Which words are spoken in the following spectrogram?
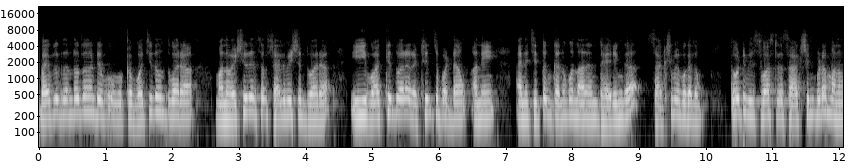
బైబిల్ గ్రంథంలో ఒక వచనం ద్వారా మనం అష్యూరెన్స్ ఆఫ్ సాల్వేషన్ ద్వారా ఈ వాక్యం ద్వారా రక్షించబడ్డాం అనే ఆయన చిత్తం కనుగొన్నానని ధైర్యంగా సాక్ష్యం ఇవ్వగలం. తోటి విశ్వాసుల సాక్ష్యం కూడా మనం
